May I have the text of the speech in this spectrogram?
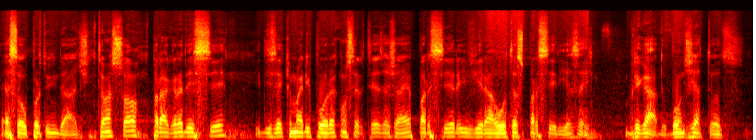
essa oportunidade. Então é só para agradecer e dizer que Mariporã com certeza já é parceira e virá outras parcerias aí. Obrigado, bom dia a todos.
